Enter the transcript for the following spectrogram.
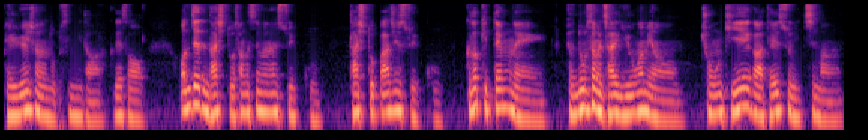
밸류에이션은 높습니다. 그래서 언제든 다시 또 상승을 할 수 있고 다시 또 빠질 수 있고 그렇기 때문에 변동성을 잘 이용하면 좋은 기회가 될 수는 있지만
